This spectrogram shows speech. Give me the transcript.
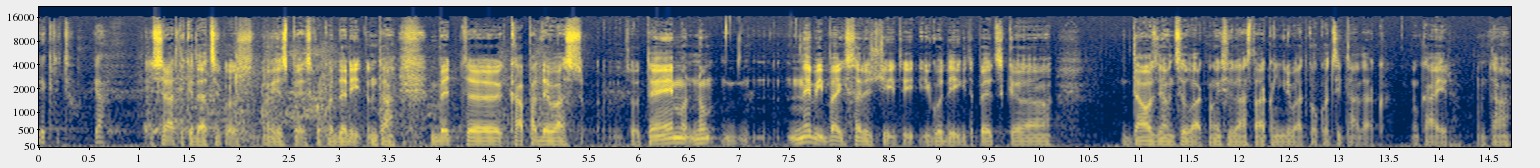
piekritu. Jā. Es reti, kad atsakos no iespējas kaut ko darīt. Bet kā padevās to tēmu, nu, nebija baigi sarežģīti, ja godīgi. Tāpēc, ka daudz jaunu cilvēku man liekas, jūtas tā, ka viņi gribētu kaut ko citādāku, nu, kā ir. Un tā,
